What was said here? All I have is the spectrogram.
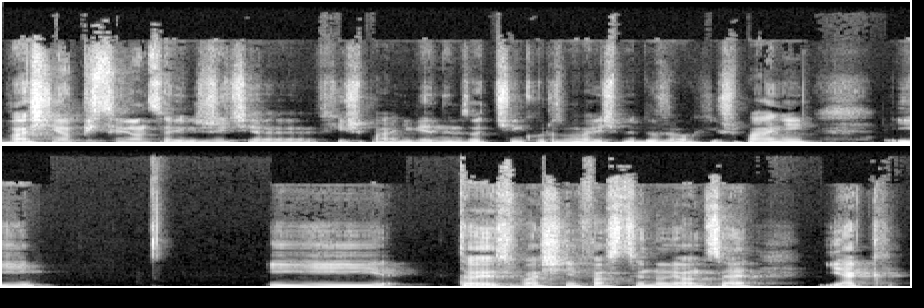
właśnie opisującej życie w Hiszpanii. W jednym z odcinków rozmawialiśmy dużo o Hiszpanii i, i to jest właśnie fascynujące, jak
